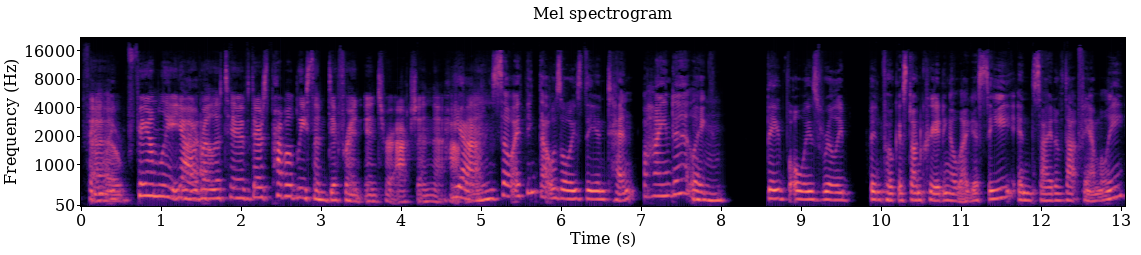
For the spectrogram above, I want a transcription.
Family. uh, family, yeah, Yeah. relative, there's probably some different interaction that happens. Yeah. So I think that was always the intent behind it. Like Mhm. They've always really been focused on creating a legacy inside of that family.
